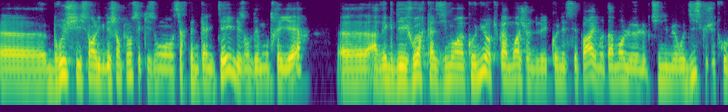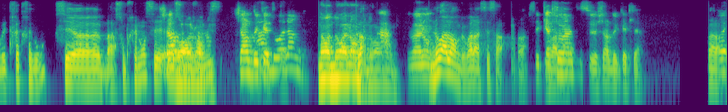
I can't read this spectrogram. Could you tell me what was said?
Euh, Bruges, ils sont en Ligue des Champions, c'est qu'ils ont certaines qualités, ils les ont démontrées hier, euh, avec des joueurs quasiment inconnus. En tout cas, moi, je ne les connaissais pas, et notamment le, petit numéro 10 que j'ai trouvé très très bon. C'est euh, bah, son prénom, c'est Charles, Charles, de ah, Kettler. Non, Noah Lang. Noah Lang. Noah Lang, voilà, c'est ça. C'est 90, Charles de Kettler. Voilà.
